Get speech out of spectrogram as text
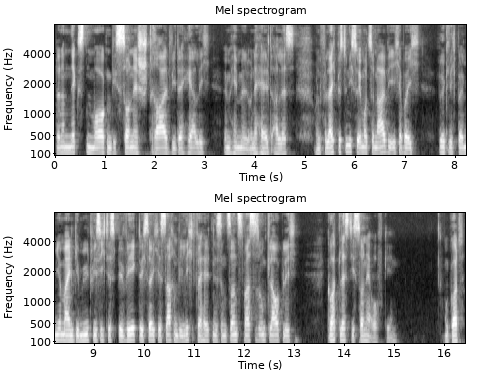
dann am nächsten Morgen die Sonne strahlt wieder herrlich im Himmel und er hält alles. Und vielleicht bist du nicht so emotional wie ich, aber ich wirklich bei mir mein Gemüt, wie sich das bewegt durch solche Sachen wie Lichtverhältnisse und sonst was, ist unglaublich. Gott lässt die Sonne aufgehen. Und Gott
